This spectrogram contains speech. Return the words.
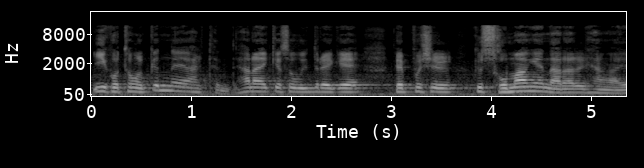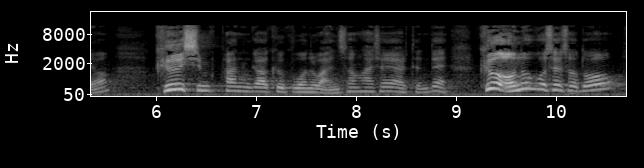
이 고통을 끝내야 할 텐데 하나님께서 우리들에게 베푸실 그 소망의 나라를 향하여 그 심판과 그 구원을 완성하셔야 할 텐데 그 어느 곳에서도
